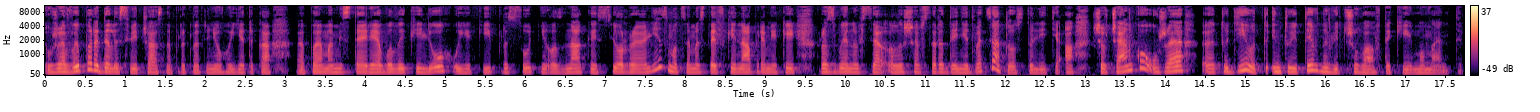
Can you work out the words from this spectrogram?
вже випередили свій час. Наприклад, у нього є така е, поема Містерія Великий льох, у якій присутні ознаки сюрреалізму. Це мистецький напрям, який розвинувся лише в середині ХХ століття. А Шевченко уже е, тоді от інтуїтивно відчував такі моменти.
